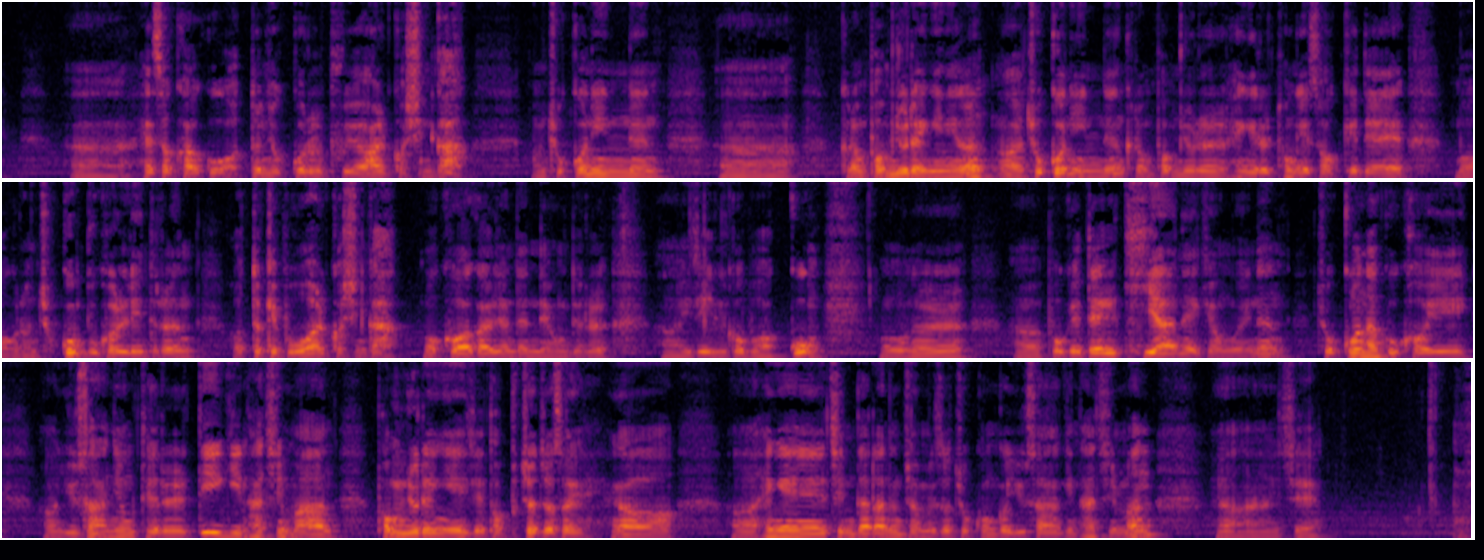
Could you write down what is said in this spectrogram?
어, 해석하고 어떤 효과를 부여할 것인가 어, 조건이 있는 어, 그런 법률 행위는 어, 조건이 있는 그런 법률 행위를 통해서 얻게 될뭐 그런 조건부 권리들은 어떻게 보호할 것인가? 뭐 그와 관련된 내용들을 어, 이제 읽어보았고 오늘 어, 보게 될 기한의 경우에는 조건하고 거의 어, 유사한 형태를 띠긴 하지만 법률 행위에 이제 덧붙여져서 어, 어, 행해진다라는 점에서 조건과 유사하긴 하지만 어, 이제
